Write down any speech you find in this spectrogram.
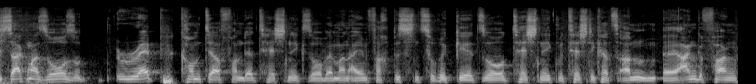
ich sag mal so, so Rap kommt ja von der Technik, so wenn man einfach ein bisschen zurückgeht, so Technik, mit Technik hat's an, äh, angefangen,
